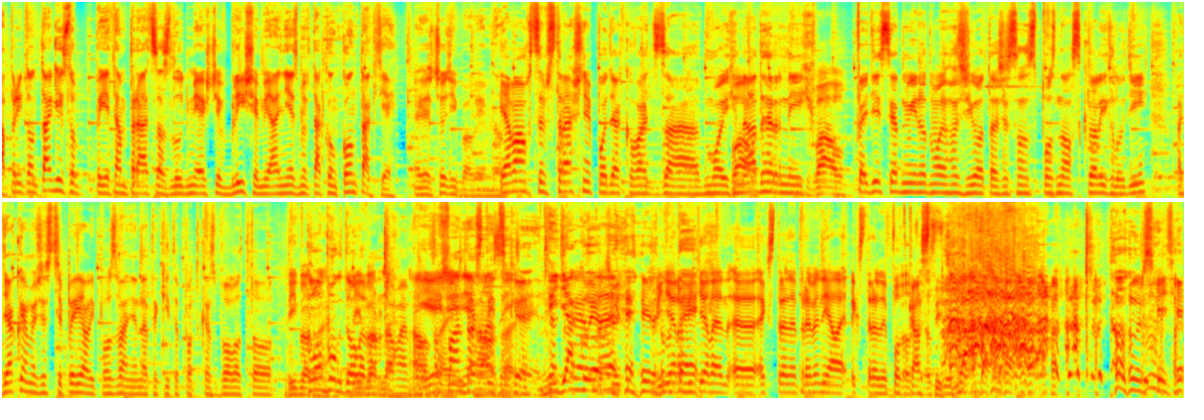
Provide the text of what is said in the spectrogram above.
A pritom takisto je tam práca s ľuďmi ešte v bližšie, my ani nie sme v takom kontakte. Takže čo ti poviem, no. Ja vám chcem strašne poďakovať za mojich Wow. nádherných Wow. 50 minút môjho života, že som spoznal skvelých ľudí a ďakujeme, že ste prijali pozvanie na takýto podcast. Bolo to Výborné, klobúk dole vám výborné, dáme. Bolo to fantastické. My ďakujeme. Vy nerobíte len e, extrémne premeny, ale extrémne podcasty. Určite.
